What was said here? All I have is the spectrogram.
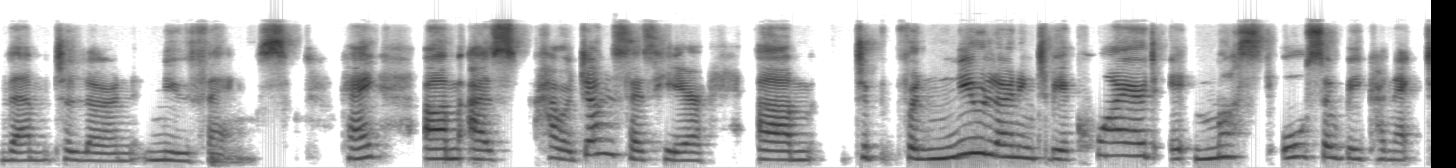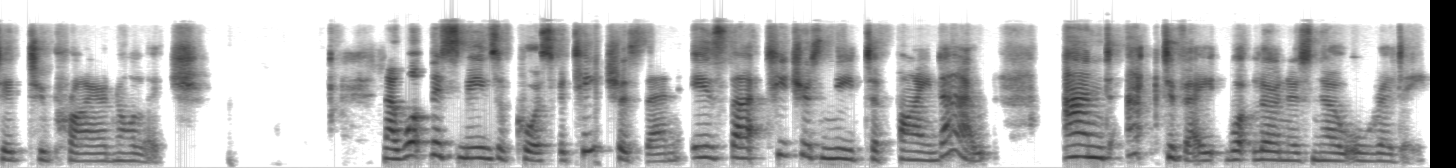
them to learn new things. Okay, um, as Howard Jones says here, um, to, for new learning to be acquired, it must also be connected to prior knowledge. Now, what this means, of course, for teachers then is that teachers need to find out and activate what learners know already.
